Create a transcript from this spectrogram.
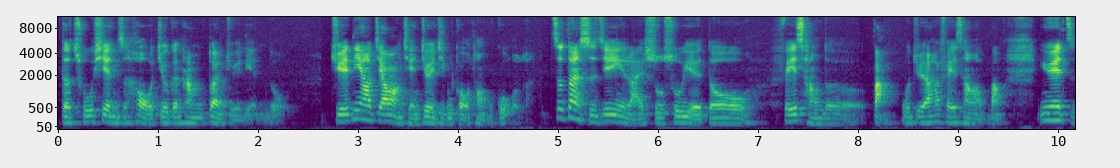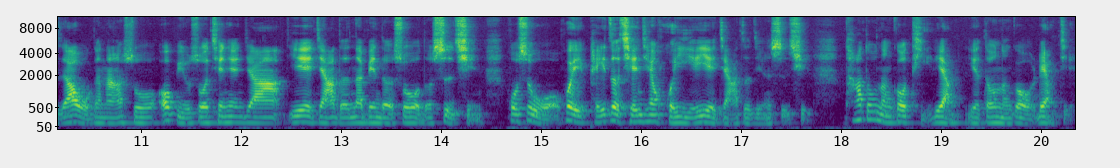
的出现之后就跟他们断绝联络。决定要交往前就已经沟通过了。这段时间以来，叔叔也都。非常的棒，我觉得他非常的棒，因为只要我跟他说哦，比如说芊芊家爷爷家的那边的所有的事情，或是我会陪着芊芊回爷爷家这件事情，他都能够体谅，也都能够谅解。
